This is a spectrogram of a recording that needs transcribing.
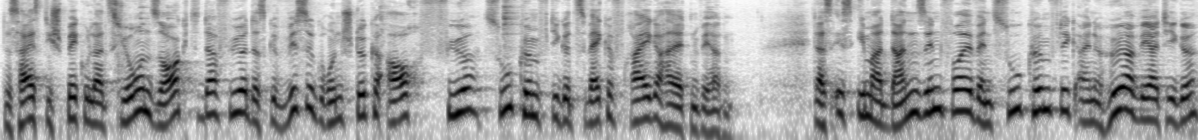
Das heißt, die Spekulation sorgt dafür, dass gewisse Grundstücke auch für zukünftige Zwecke freigehalten werden. Das ist immer dann sinnvoll, wenn zukünftig eine höherwertige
